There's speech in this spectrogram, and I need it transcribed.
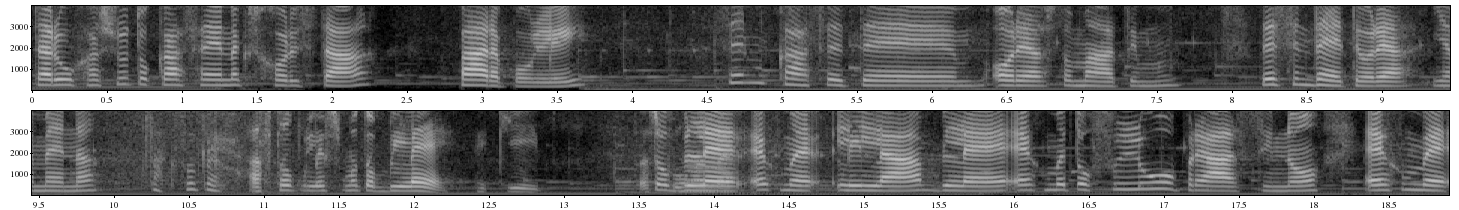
τα ρούχα σου, το κάθε ένα ξεχωριστά, πάρα πολύ. Δεν μου κάθεται ωραία στο μάτι μου. Δεν συνδέεται ωραία για μένα. Εντάξει, τότε. Αυτό που λες με το μπλε εκεί. ας το πούμε, μπλε, ναι. έχουμε λιλά, μπλε, έχουμε το φλούο πράσινο, έχουμε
